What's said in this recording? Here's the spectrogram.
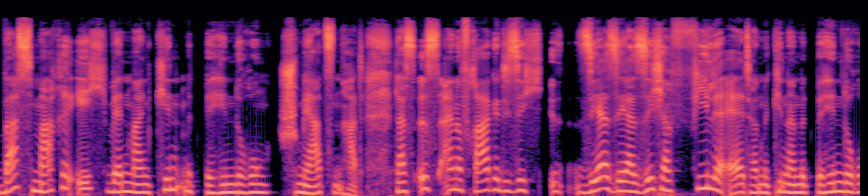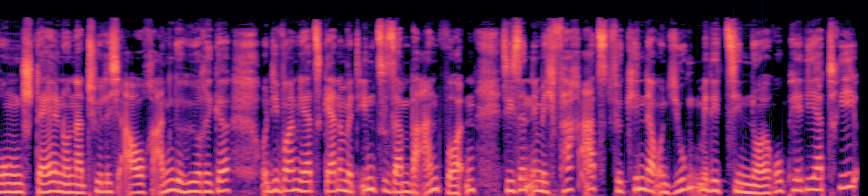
was mache ich, wenn mein Kind mit Behinderung Schmerzen hat? Das ist eine Frage, die sich sehr, sehr sicher viele Eltern mit Kindern mit Behinderungen stellen und natürlich auch Angehörige. Und die wollen wir jetzt gerne mit Ihnen zusammen beantworten. Sie sind nämlich Facharzt für Kinder- und Jugendmedizin Neuropädiatrie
